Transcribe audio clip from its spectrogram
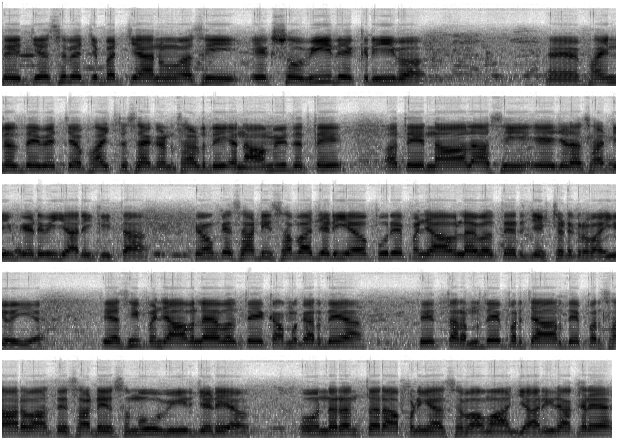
ਤੇ ਜਿਸ ਵਿੱਚ ਬੱਚਿਆਂ ਨੂੰ ਅਸੀਂ 120 ਦੇ ਕਰੀਬ ਫਾਈਨਲ ਦੇ ਵਿੱਚ ਫਸਟ, ਸੈਕੰਡ, ਥਰਡ ਦੇ ਇਨਾਮ ਵੀ ਦਿੱਤੇ ਅਤੇ ਨਾਲ ਅਸੀਂ ਇਹ ਜਿਹੜਾ ਸਰਟੀਫਿਕੇਟ ਵੀ ਜਾਰੀ ਕੀਤਾ ਕਿਉਂਕਿ ਸਾਡੀ ਸਭਾ ਜਿਹੜੀ ਆ ਉਹ ਪੂਰੇ ਪੰਜਾਬ ਲੈਵਲ ਤੇ ਰਜਿਸਟਰਡ ਕਰਵਾਈ ਹੋਈ ਹੈ ਤੇ ਅਸੀਂ ਪੰਜਾਬ ਲੈਵਲ ਤੇ ਕੰਮ ਕਰਦੇ ਆ ਤੇ ਧਰਮ ਦੇ ਪ੍ਰਚਾਰ ਦੇ ਪ੍ਰਸਾਰ ਵਾਸਤੇ ਸਾਡੇ ਸਮੂਹ ਵੀਰ ਜਿਹੜੇ ਆ ਉਹ ਨਿਰੰਤਰ ਆਪਣੀਆਂ ਸੇਵਾਵਾਂ ਜਾਰੀ ਰੱਖ ਰਿਹਾ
